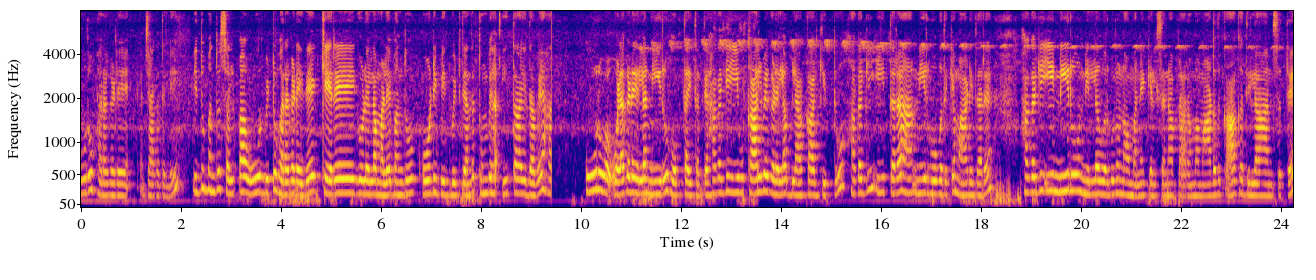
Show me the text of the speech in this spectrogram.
ಊರು ಹೊರಗಡೆ ಜಾಗದಲ್ಲಿ. ಇದು ಬಂದು ಸ್ವಲ್ಪ ಊರು ಬಿಟ್ಟು ಹೊರಗಡೆ ಇದೆ. ಕೆರೆಗಳೆಲ್ಲ ಮಳೆ ಬಂದು ಕೋಡಿ ಬಿದ್ದುಬಿಟ್ಟಿದೆ ಅಂದರೆ ತುಂಬಿ ಹರಿತಾ ಇದ್ದಾವೆ. ಊರು ಒಳಗಡೆ ಎಲ್ಲ ನೀರು ಹೋಗ್ತಾ ಇತ್ತಂತೆ. ಹಾಗಾಗಿ ಇವು ಕಾಲುವೆಗಳೆಲ್ಲ ಬ್ಲಾಕ್ ಆಗಿತ್ತು. ಹಾಗಾಗಿ ಈ ಥರ ನೀರು ಹೋಗೋದಕ್ಕೆ ಮಾಡಿದ್ದಾರೆ. ಹಾಗಾಗಿ ಈ ನೀರು ನಿಲ್ಲೋವರೆಗೂ ನಾವು ಮನೆ ಕೆಲಸನ ಪ್ರಾರಂಭ ಮಾಡೋದಕ್ಕಾಗೋದಿಲ್ಲ ಅನಿಸುತ್ತೆ.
